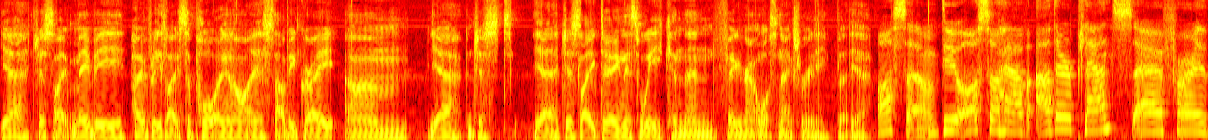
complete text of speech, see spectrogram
Yeah, just like maybe hopefully like supporting an artist. That'd be great. Um, yeah, just yeah, just like doing this week and then figuring out what's next, really. But yeah. Awesome. Do you also have other plans uh, for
